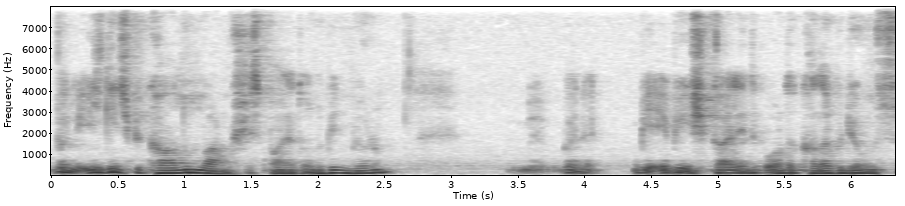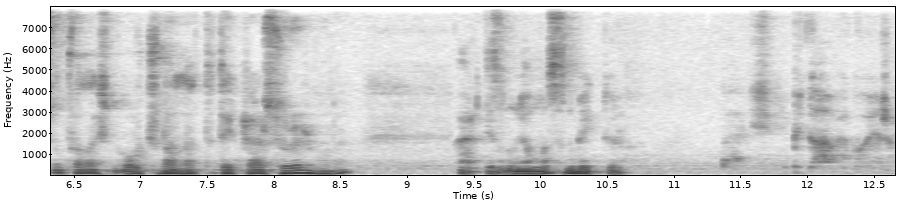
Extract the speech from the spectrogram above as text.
Böyle ilginç bir kanun varmış İspanya'da onu bilmiyorum. Böyle bir evi işgal edip orada kalabiliyormuşsun falan. Şimdi Orçun anlattı tekrar sorarım ona. Herkesin uyanmasını bekliyorum. Ben şimdi bir kahve koyarım.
